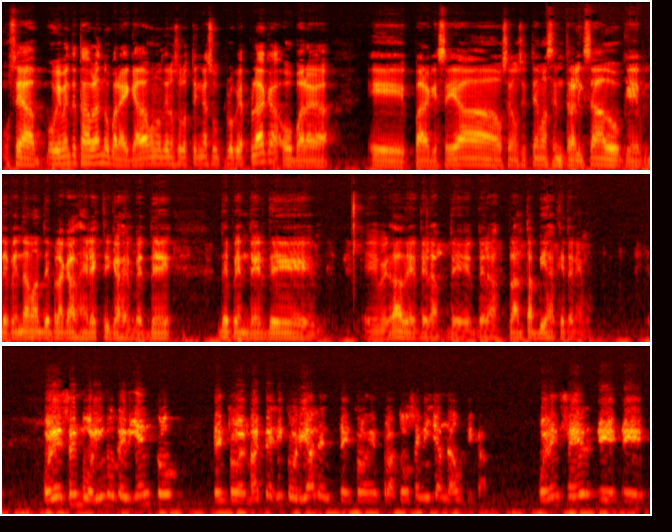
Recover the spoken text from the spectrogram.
o sea, obviamente estás hablando para que cada uno de nosotros tenga sus propias placas o para, eh, para que sea, o sea, un sistema centralizado que dependa más de placas eléctricas en vez de depender de, eh, ¿verdad? De, de, de las plantas viejas que tenemos. Pueden ser molinos de viento dentro del mar territorial, dentro de nuestras 12 millas náuticas. Pueden ser eh, eh,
